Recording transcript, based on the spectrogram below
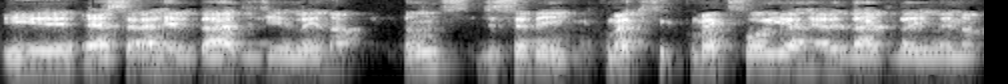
E essa era a realidade de Helena antes de CVM. Como é que, como é que foi a realidade da Helena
